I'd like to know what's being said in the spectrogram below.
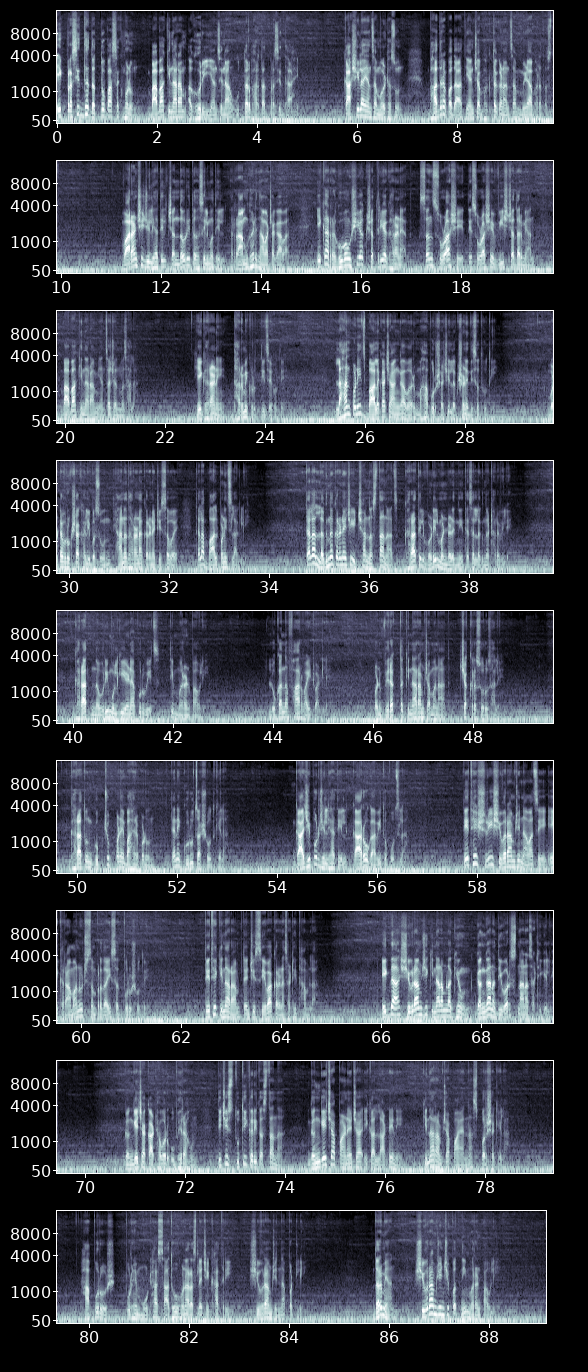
एक प्रसिद्ध दत्तोपासक म्हणून बाबा किनाराम अघोरी यांचे नाव उत्तर भारतात प्रसिद्ध आहे. काशीला यांचा मठ असून भाद्रपदात यांच्या भक्तगणांचा मिळा भरत असतो. वाराणसी जिल्ह्यातील चंदौरी तहसीलमधील रामगढ नावाच्या गावात एका रघुवंशीय क्षत्रिय घराण्यात सन सोळाशे ते सोळाशे वीसच्या दरम्यान बाबा किनाराम यांचा जन्म झाला. हे घराणे धार्मिक वृत्तीचे होते. लहानपणीच बालकाच्या अंगावर महापुरुषाची लक्षणे दिसत होती. वटवृक्षाखाली बसून ध्यानधारणा करण्याची सवय त्याला बालपणीच लागली. त्याला लग्न करण्याची इच्छा नसतानाच घरातील वडील मंडळींनी त्याचे लग्न ठरविले. घरात नवरी मुलगी येण्यापूर्वीच ती मरण पावली. लोकांना फार वाईट वाटले. पण विरक्त किनारामच्या मनात चक्र सुरू झाले. घरातून गुपचूपपणे बाहेर पडून त्याने गुरुचा शोध केला. गाजीपूर जिल्ह्यातील कारो गावी तो पोचला. तेथे श्री शिवरामजी नावाचे एक रामानुज संप्रदायी सत्पुरुष होते. तेथे किनाराम त्यांची सेवा करण्यासाठी थांबला. एकदा शिवरामजी किनारामला घेऊन गंगा नदीवर स्नानासाठी गेले. गंगेच्या काठावर उभे राहून तिची स्तुती करीत असताना गंगेच्या पाण्याच्या एका लाटेने किनारामच्या पायांना स्पर्श केला. हा पुरुष पुढे मोठा साधू होणार असल्याची खात्री शिवरामजींना पटली. दरम्यान शिवरामजींची पत्नी मरण पावली.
